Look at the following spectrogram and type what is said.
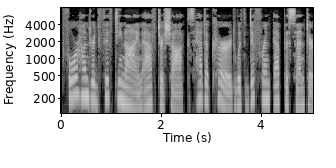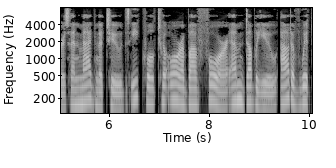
459 aftershocks had occurred with different epicenters and magnitudes equal to or above 4 MW, out of which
